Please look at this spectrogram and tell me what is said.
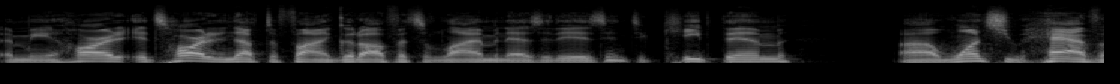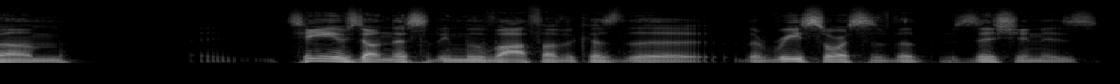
I mean, hard. It's hard enough to find good offensive linemen as it is, and to keep them. Uh, once you have them, teams don't necessarily move off of it because the the resources of the position is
